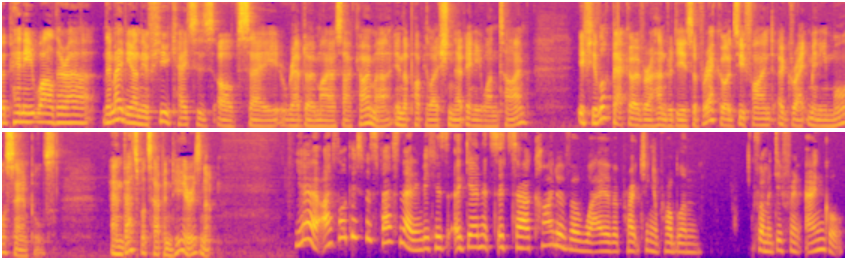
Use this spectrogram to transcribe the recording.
But Penny, while there are there may be only a few cases of, say, rhabdomyosarcoma in the population at any one time, if you look back over a hundred years of records, you find a great many more samples. And that's what's happened here, isn't it? Yeah, I thought this was fascinating because again, it's it's a kind of a way of approaching a problem from a different angle.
